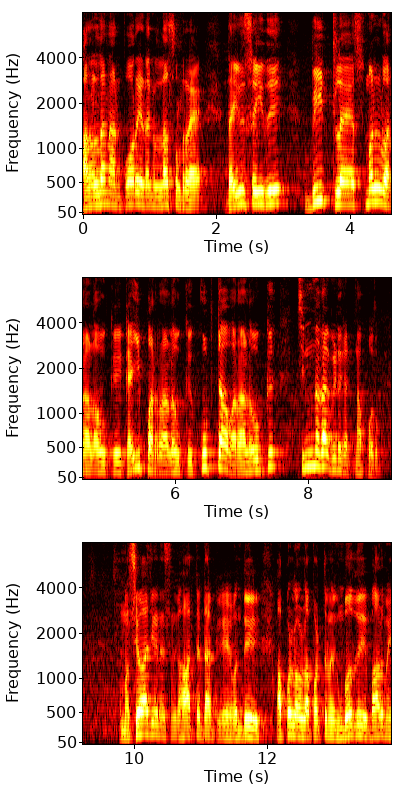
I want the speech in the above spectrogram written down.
அதனால தான் நான் போகிற இடங்கள்லாம் சொல்கிறேன் தயவுசெய்து வீட்டில் ஸ்மெல் வர அளவுக்கு கைப்படுற அளவுக்கு கூப்பிட்டா வர அளவுக்கு சின்னதாக வீடு கட்டினா போதும். நம்ம சிவாஜி கணேசனுக்கு ஹார்ட் அட்டாக்கு வந்து அப்பல்லோவில் படுத்துன்னு இருக்கும்போது பாலுமை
